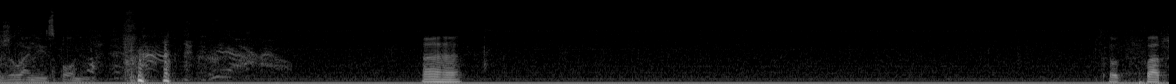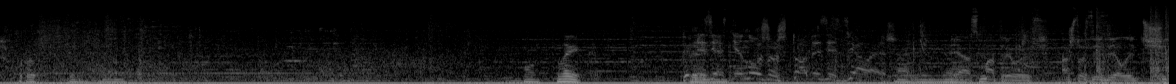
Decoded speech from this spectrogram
Желание исполнено. Ага. Тут фарш просто. О, Снейк. Ты мне здесь не нужен, что ты здесь делаешь? Я осматриваюсь. А что здесь делает щит?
